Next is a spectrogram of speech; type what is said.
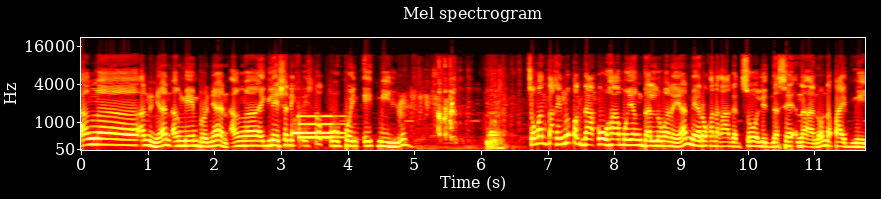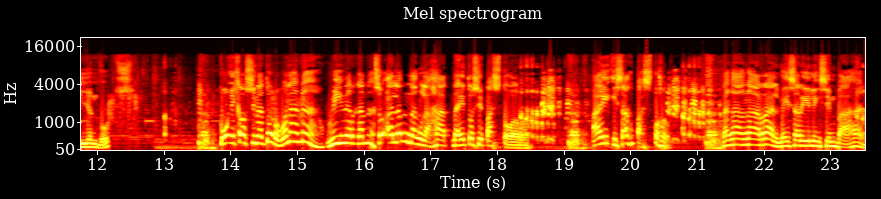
Ang ah, ano niyan, ang miyembro niyan, ang ah, Iglesia ni Cristo 2.8 million. So mantakin mo pag nakuha mo yung dalawa na yan, meron ka na kagad solid na se, na ano na 5 million votes. Kung ikaw senador, wala na. Winner ka na. So alam ng lahat na ito si pastor ay isang pastor. Nangangaral, may sariling simbahan.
